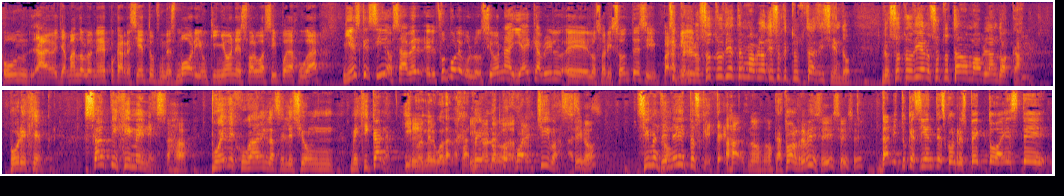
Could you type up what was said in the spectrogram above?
un ah, llamándolo en época reciente, un Funes Mori, un Quiñones o algo así pueda jugar. Y es que sí, o sea, a ver, el fútbol evoluciona y hay que abrir eh, los horizontes y para sí, mí... pero los otros días estamos hablando, eso que tú estás diciendo, los otros días nosotros estábamos hablando acá. Por ejemplo, Santi Jiménez puede jugar en la selección mexicana, Y no en el Guadalajara. pero no, puede jugar en Chivas. Sí, ¿no? ¿Sí me entendés? Entonces, que te- Ajá, no, no. está todo al revés. Sí, sí, sí. Dani, ¿tú qué sientes con respecto a este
